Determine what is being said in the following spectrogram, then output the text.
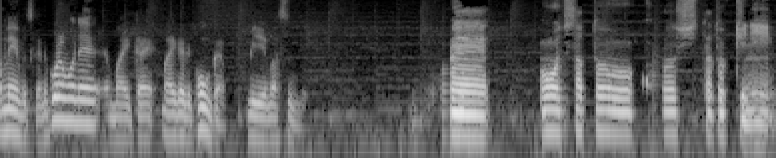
ー名物がね、これもね、毎回、毎回で今回も見れますんで。これ、大里を殺した時に、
